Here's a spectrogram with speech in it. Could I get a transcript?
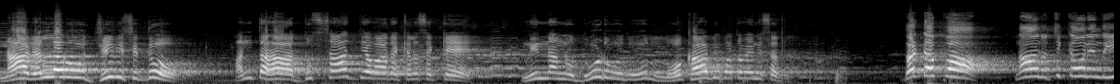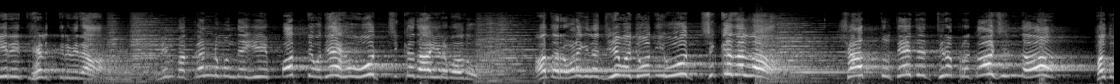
ನಾವೆಲ್ಲರೂ ಜೀವಿಸಿದ್ದು ಅಂತಹ ದುಸ್ಸಾಧ್ಯವಾದ ಕೆಲಸಕ್ಕೆ ನಿನ್ನನ್ನು ದೂಡುವುದು ಲೋಕಾಭಿಮತವೆನಿಸದು. ದೊಡ್ಡಪ್ಪ! ನಾನು ಚಿಕ್ಕವನೆಂದು ಈ ರೀತಿ ಹೇಳುತ್ತಿರುವಿರಾ? ನಿಮ್ಮ ಕಣ್ಣು ಮುಂದೆ ಈ ಪಾರ್ಥಿವ ದೇಹವು ಚಿಕ್ಕದಾಗಿರಬಹುದು. ಅದರ ಒಳಗಿನ ಜೀವ ಜ್ಯೋತಿಯು ಚಿಕ್ಕದಲ್ಲ. ಶಾತ್ರು ತೇಜ ಪ್ರಕಾಶದಿಂದ ಅದು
